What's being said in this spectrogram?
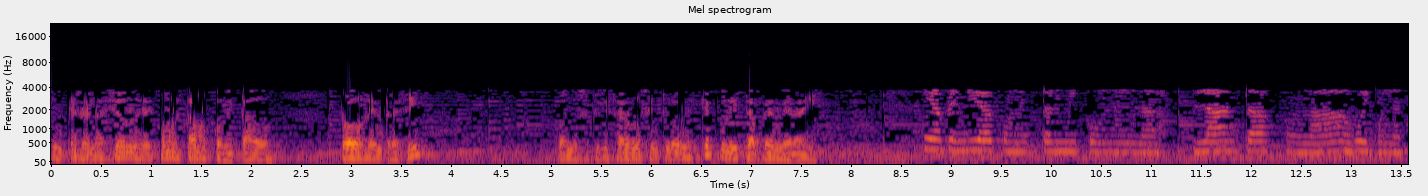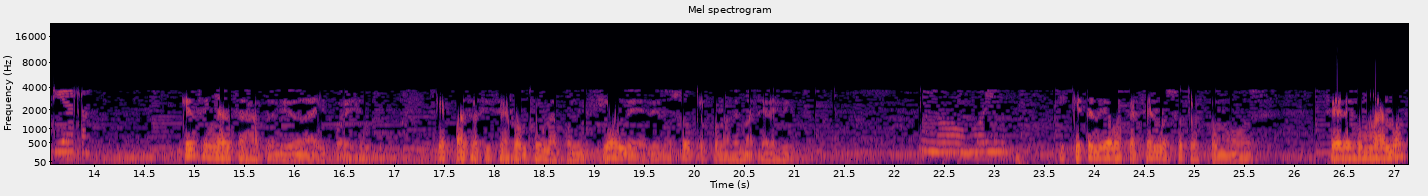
interrelaciones, de cómo estamos conectados todos entre sí? Cuando se utilizaron los cinturones, ¿qué pudiste aprender ahí? Sí, aprendí a conectarme con las plantas, con la agua y con la tierra. ¿Qué enseñanzas has aprendido de ahí, por ejemplo? ¿Qué pasa si se rompe una conexión de, de nosotros con los demás seres vivos? No, morimos. ¿Y qué tendríamos que hacer nosotros como seres humanos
